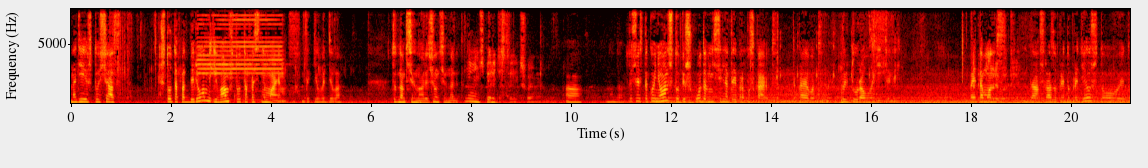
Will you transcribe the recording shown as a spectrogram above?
Надеюсь, что сейчас что-то подберем и вам что-то поснимаем. Такие вот дела. Тут нам сигналит. Что он сигналит? Ну, он спереди стоит, что ему. А, ну да. Тут еще есть такой нюанс, что пешеходов не сильно-то и пропускают. Такая вот культура у водителей. Поэтому он да, сразу предупредил, что это,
